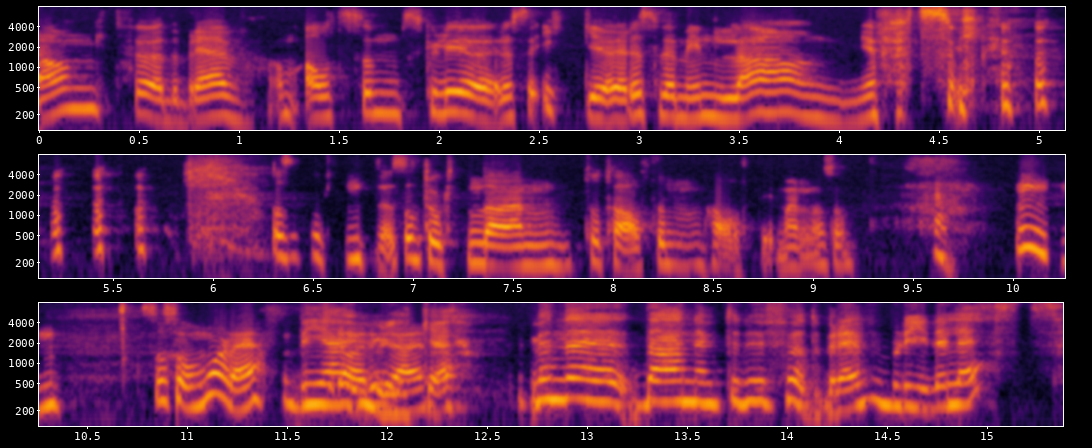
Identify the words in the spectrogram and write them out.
langt fødebrev om alt som skulle gjøres og ikke gjøres ved min lange fødsel. Og så tok, den, så tok, den, da en, totalt en halvtime eller noe sånt. Ja. Mm. Så sånn var det. Vi er ulike. Men uh, der nevnte du fødebrev. Blir det lest?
